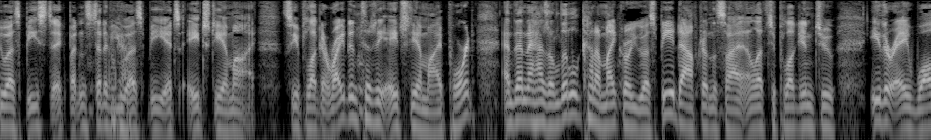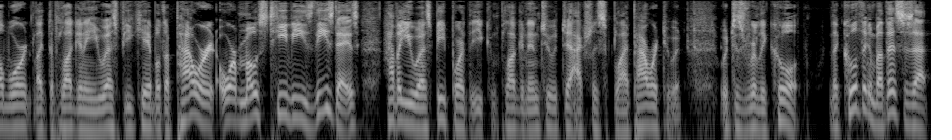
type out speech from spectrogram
USB stick, but instead of USB, it's HDMI. So you plug it right into the HDMI port, and then it has a little kind of micro USB adapter on the side and lets you plug into either a wall wallboard, like to plug in a USB cable to power it, or most TVs these days have a USB port that you can plug it into to actually supply power to it, which is really cool. The cool thing about this is that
